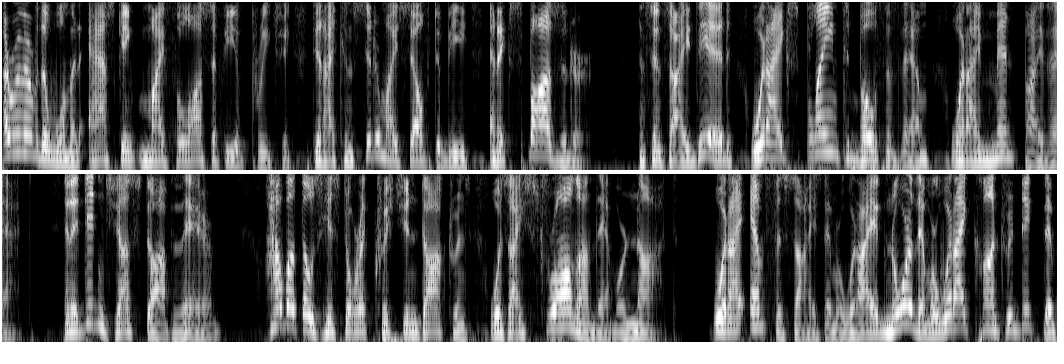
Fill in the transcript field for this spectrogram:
I remember the woman asking my philosophy of preaching. Did I consider myself to be an expositor? And since I did, would I explain to both of them what I meant by that? And it didn't just stop there. How about those historic Christian doctrines? Was I strong on them or not? Would I emphasize them or would I ignore them or would I contradict them?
